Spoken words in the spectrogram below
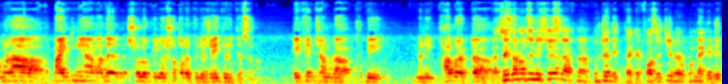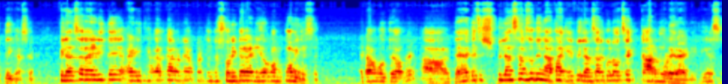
আমরা বাইক নিয়ে আমাদের ষোলো কিলো সতেরো কিলো যাইতে হইতেছে না। এই ক্ষেত্রে আমরা খুবই মানে ভালো একটা যে কোনো জিনিসের আপনার দুইটা দিক থাকে পজিটিভ এবং নেগেটিভ দিক আছে। ফ্রিল্যান্সার আইডিতে আইডি থাকার কারণে আপনার কিন্তু শরিকার আইডিও কম কমে গেছে। এটাও বলতে হবে। আর দেখা গেছে ফ্রিল্যান্সার যদি না থাকে ফ্রিল্যান্সারগুলো হচ্ছে কার মোডের আইডি ঠিক আছে?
